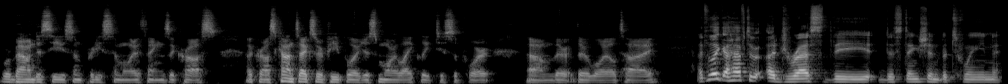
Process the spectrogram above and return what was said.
we're bound to see some pretty similar things across across contexts where people are just more likely to support um, their their loyalty. I feel like I have to address the distinction between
